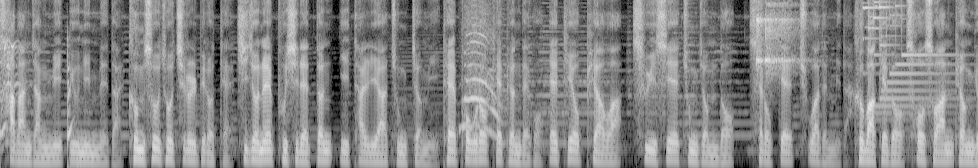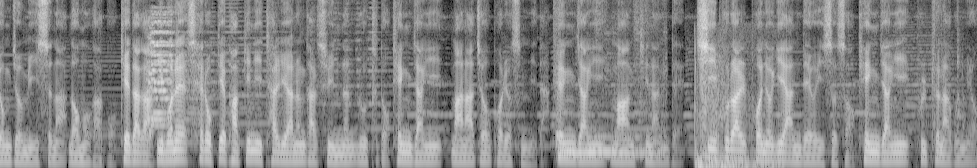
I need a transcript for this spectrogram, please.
사단장 및 유닛 메달, 금수 조치를 비롯해 기존에 부실했던 이탈리아 중점이 대폭으로 개편되고 에티오피아와 스위스의 중점도 새롭게 추가됩니다. 그 밖에도 소소한 변경점이 있으나 넘어가고 게다가 이번에 새롭게 바뀐 이탈리아는 갈 수 있는 루트도 굉장히 많아져 버렸습니다. 굉장히 많긴 한데 시브랄 번역이 안 되어 있어서 굉장히 불편하군요.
